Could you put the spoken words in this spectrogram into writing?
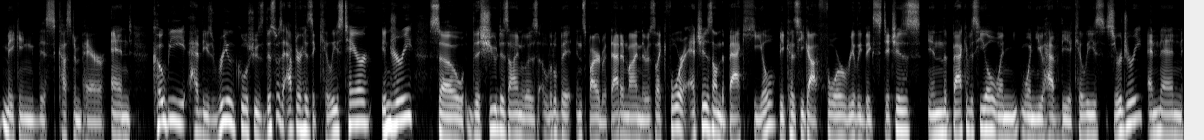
making this custom pair. And Kobe had these really cool shoes. This was after his Achilles tear injury. So the shoe design was a little bit inspired with that in mind. There's like four etches on the back heel because he got four really big stitches in the back of his heel when when you have the Achilles surgery. And then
